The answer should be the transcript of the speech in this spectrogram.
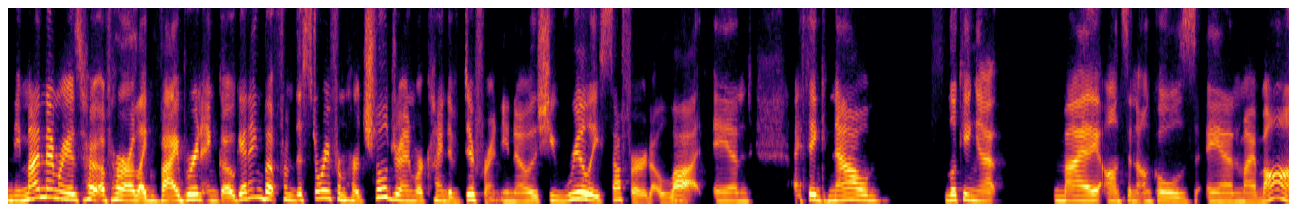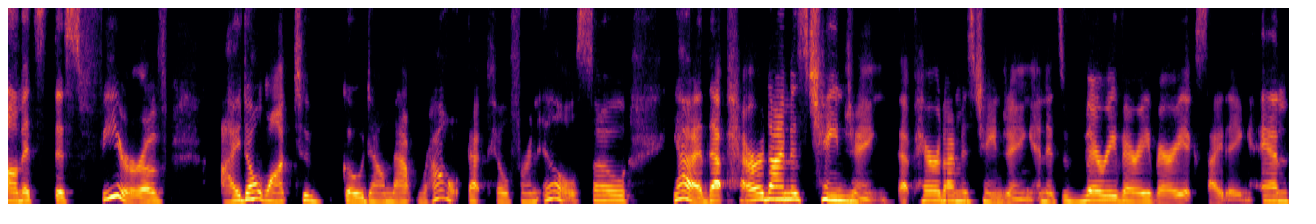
I mean, my memories of her are like vibrant and go getting, but from the story from her children were kind of different. You know, she really suffered a lot. And I think now looking at my aunts and uncles and my mom, it's this fear of, I don't want to go down that route, that pill for an ill. So, yeah, that paradigm mm-hmm. is changing. That paradigm is changing. And it's very, very, very exciting. And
